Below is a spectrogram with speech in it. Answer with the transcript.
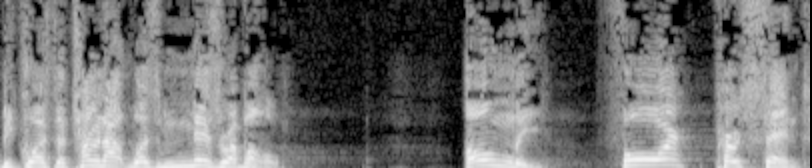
Because the turnout was miserable. Only 4%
